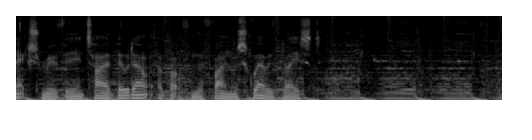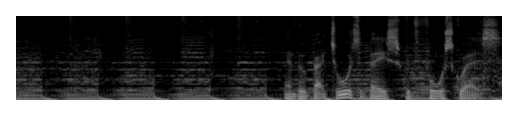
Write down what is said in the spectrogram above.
Next remove the entire build out apart from the final square we placed. Then build back towards the base with 4 squares.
